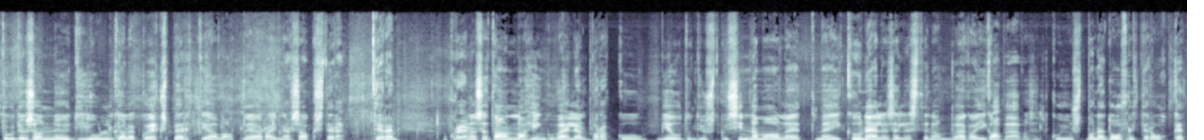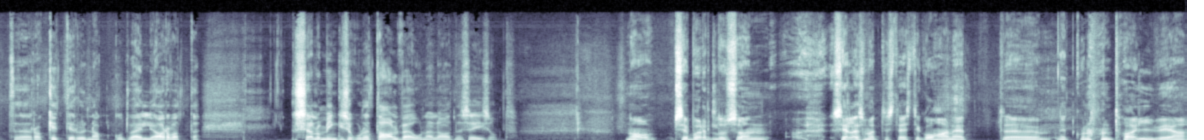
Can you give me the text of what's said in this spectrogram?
stuudios on nüüd julgeolekuekspert ja vaatleja Rainer Saks, tere! tere! Ukraina sõda on lahinguväljal paraku jõudnud justkui sinnamaale, et me ei kõnele sellest enam väga igapäevaselt, kui just mõned ohvriterohked raketirünnakud välja arvata. kas seal on mingisugune talveunelaadne seisund? no see võrdlus on selles mõttes täiesti kohane, et, et kuna on talv ja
